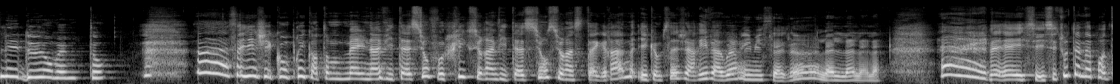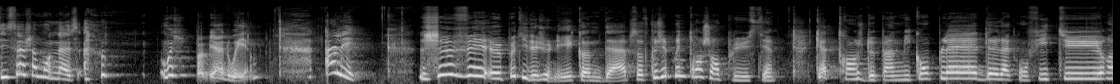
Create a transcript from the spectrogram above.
les deux en même temps. Ah, ça y est, j'ai compris, quand on me met une invitation, faut que je clique sur invitation sur Instagram et comme ça j'arrive à voir mes messages. Oh là là là là. Ah, ben, c'est tout un apprentissage à mon âge. Moi je suis pas bien douée. Hein. Allez, je vais euh, petit déjeuner comme d'hab, sauf que j'ai pris une tranche en plus. Tiens, quatre tranches de pain de mie complet, de la confiture,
